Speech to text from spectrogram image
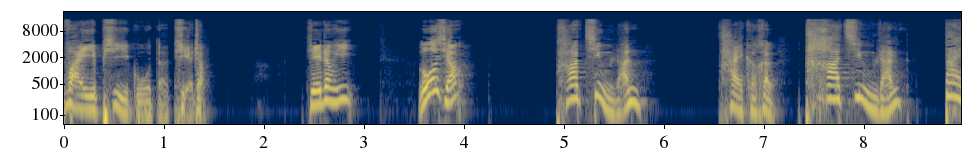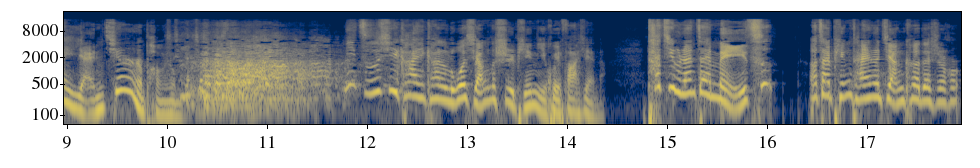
歪屁股的铁证，铁证一，罗翔，他竟然太可恨了，他竟然戴眼镜儿朋友们，你仔细看一看罗翔的视频，你会发现呢，他竟然在每次啊在平台上讲课的时候，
